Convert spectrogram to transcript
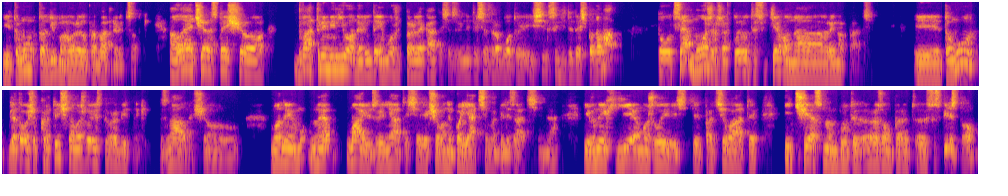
І тому тоді ми говорили про 2-3%. Але через те, що 2-3 мільйони людей можуть перелякатися, звільнитися з роботи і сидіти десь по домам, то це може вже вплинути суттєво на ринок праці. І тому для того, щоб критично важливі співробітники знали, що вони не мають звільнятися, якщо вони бояться мобілізації, да? і в них є можливість працювати і чесно бути разом перед е, суспільством,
